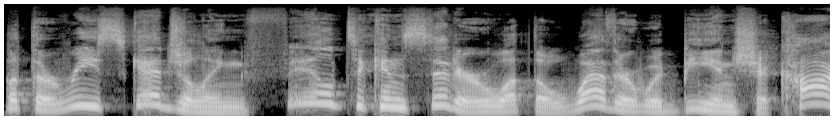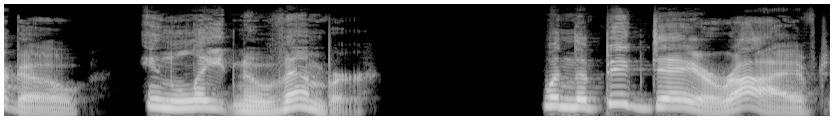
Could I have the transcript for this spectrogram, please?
but the rescheduling failed to consider what the weather would be in Chicago in late November. When the big day arrived,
